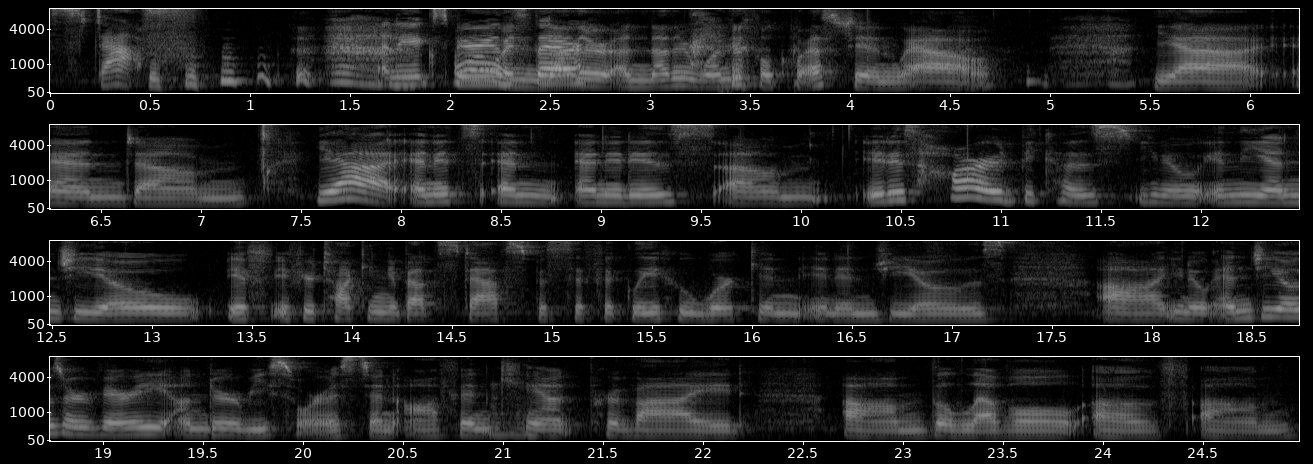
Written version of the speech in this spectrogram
staff? Any experience oh, another, there? Another wonderful question. Wow. Yeah, and um, yeah, and it's and and it is um, it is hard because you know in the NGO, if if you're talking about staff specifically who work in in NGOs, uh, you know NGOs are very under resourced and often mm-hmm. can't provide um, the level of um,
